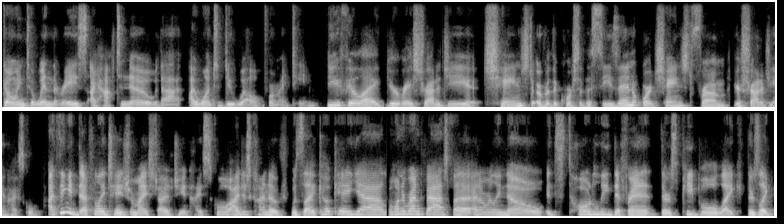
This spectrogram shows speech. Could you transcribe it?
going to win the race, I have to know that I want to do well for my team. Do you feel like your race strategy changed over the course of the season or changed from your strategy in high school? I think it definitely changed from my strategy in high school. I just kind of was like, okay, yeah, I want to run fast, but I don't really know. It's totally different. There's people like there's like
